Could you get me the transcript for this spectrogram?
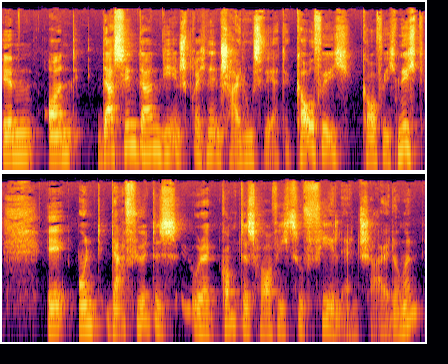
Ähm, und das sind dann die entsprechenden Entscheidungswerte. Kaufe ich, kaufe ich nicht. Äh, und da führt es oder kommt es häufig zu Fehlentscheidungen,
